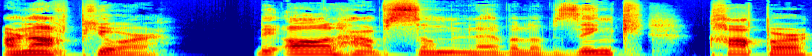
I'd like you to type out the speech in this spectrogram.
are not pure they all have some level of zinc, copper,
